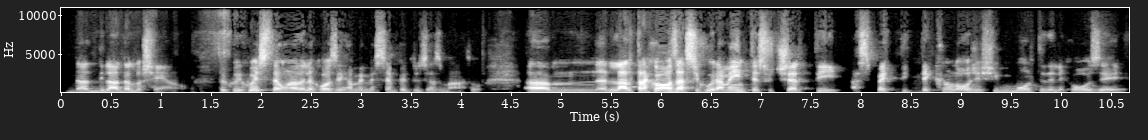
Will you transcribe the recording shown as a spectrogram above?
da, di là dall'oceano. Per cui questa è una delle cose che a me mi è sempre entusiasmato. Um, l'altra cosa, sicuramente su certi aspetti tecnologici, molte delle cose,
